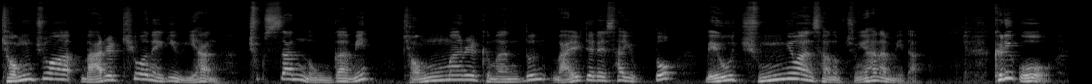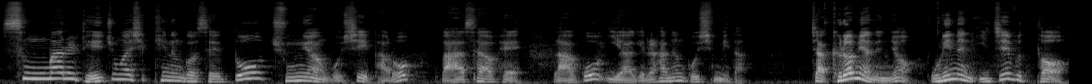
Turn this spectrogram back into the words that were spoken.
경주와 말을 키워내기 위한 축산 농가 및 경마를 그만둔 말들의 사육도 매우 중요한 산업 중의 하나입니다. 그리고 승마를 대중화시키는 것에도 중요한 곳이 바로 마사회라고 이야기를 하는 곳입니다. 자, 그러면은요, 우리는 이제부터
